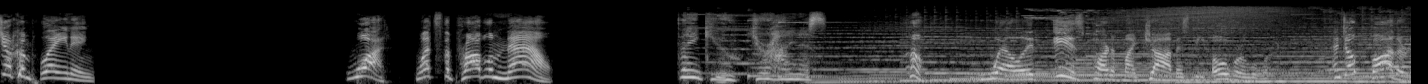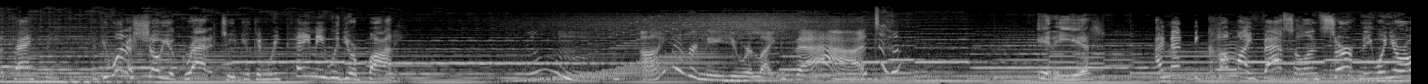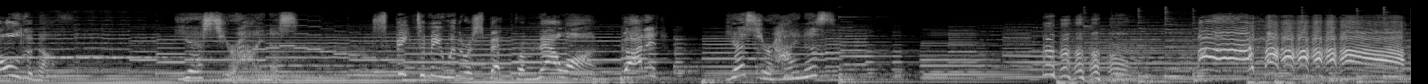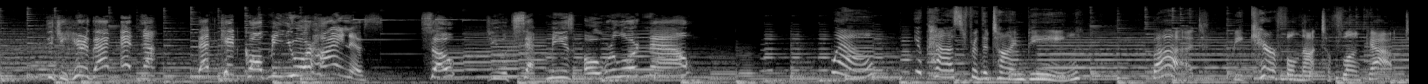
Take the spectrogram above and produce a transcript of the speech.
Quit your complaining. What? What's the problem now? Thank you, Your Highness. Huh. Well, it is part of my job as the Overlord. And don't bother to thank me. If you want to show your gratitude, you can repay me with your body. Hmm, I never knew you were like that. Idiot. I meant become my vassal and serve me when you're old enough. Yes, Your Highness. Speak to me with respect from now on. Got it? Yes, Your Highness. Did you hear that, Etna? That kid called me Your Highness. So, do you accept me as Overlord now? Well, you passed for the time being. But be careful not to flunk out.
